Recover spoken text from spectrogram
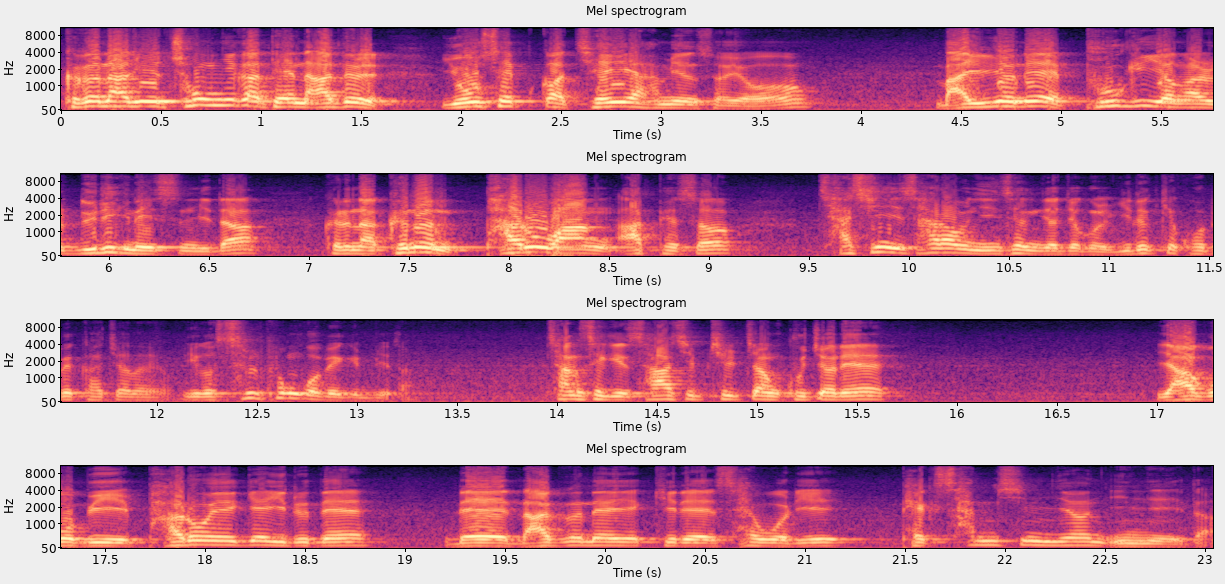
그가 나중에 총리가 된 아들 요셉과 제외하면서요. 말년에 부귀 영화를 누리긴 했습니다. 그러나 그는 바로 왕 앞에서 자신이 살아온 인생 여정을 이렇게 고백하잖아요. 이거 슬픈 고백입니다. 창세기 47장 9절에 야곱이 바로에게 이르되 내 나그네의 길의 세월이 130년이니이다.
